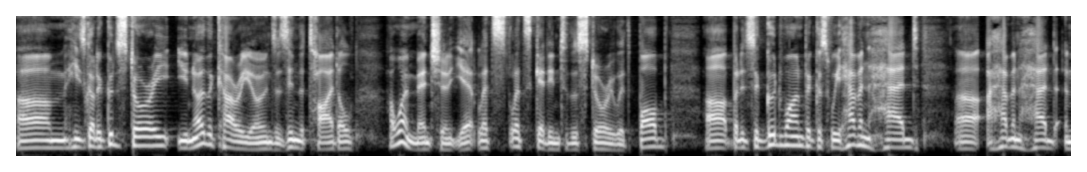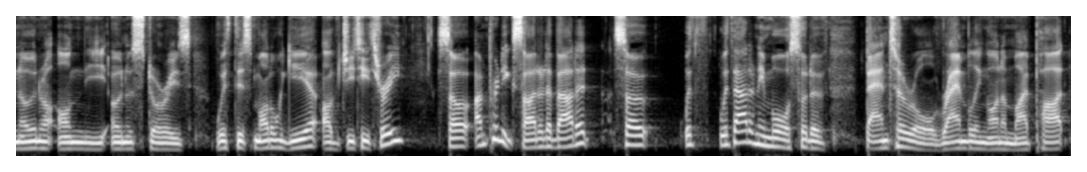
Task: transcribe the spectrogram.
Um, he's got a good story. You know the car he owns is in the title. I won't mention it yet. Let's let's get into the story with Bob. Uh, but it's a good one because we haven't had uh, I haven't had an owner on the owner stories with this model year of GT3. So I'm pretty excited about it. So with without any more sort of banter or rambling on on my part,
